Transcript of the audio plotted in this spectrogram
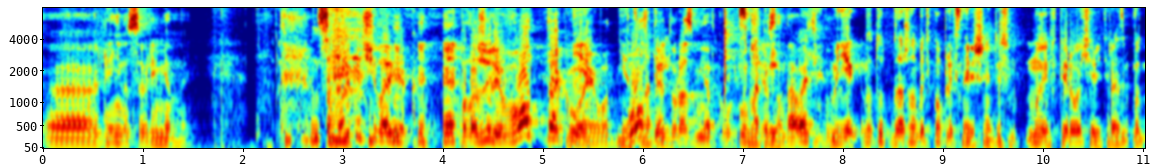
э, Ленина современный. Сколько человек положили вот такой Нет, вот нет, болт, смотри. эту разметку? Вот, ну, Смотри, честно, давайте будем. Мне, ну тут должно быть комплексное решение. То есть мы в первую очередь, раз- вот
